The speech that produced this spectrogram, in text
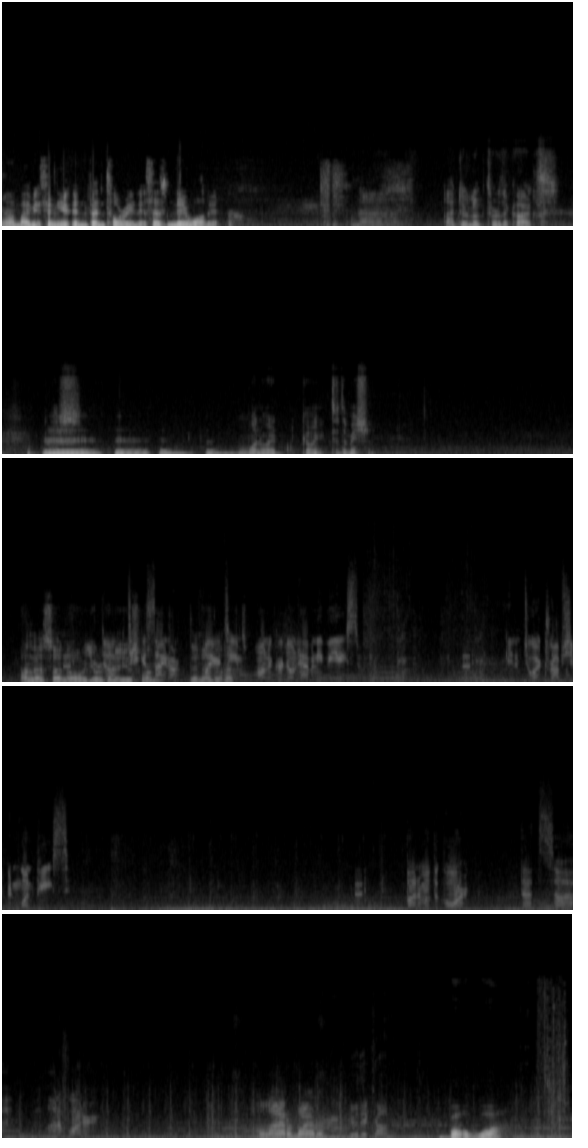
Oh, maybe it's in your inventory and it says new on it. Nah. I do look through the cards Mm, mm, mm, mm. when we're going to the mission. Unless I know you're gonna use one, then I don't have to. Hoenikker don't have any VA suit. Get him to our dropship in one piece. Bottom of the core. That's uh, a lot of water. A lot of water. Bottle of water.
